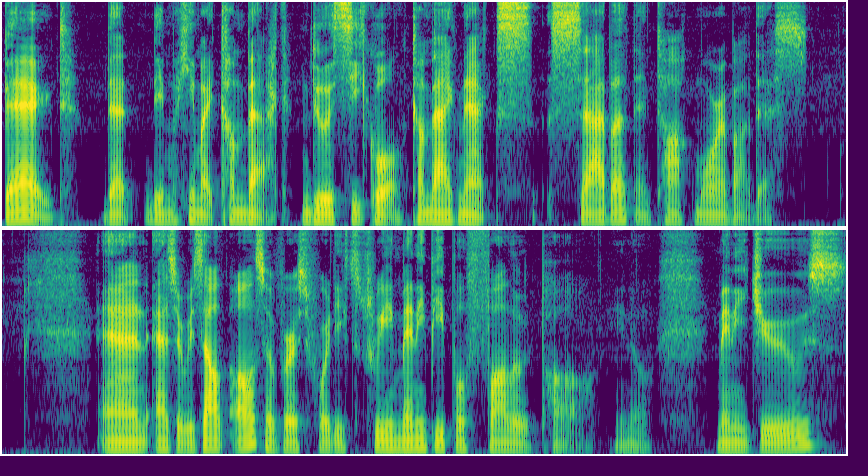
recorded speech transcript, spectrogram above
begged that they, he might come back do a sequel, come back next Sabbath and talk more about this. And as a result, also, verse 43, many people followed Paul. You know, many Jews,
